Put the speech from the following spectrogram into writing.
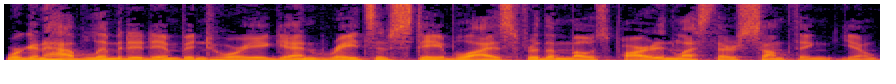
We're going to have limited inventory again. Rates have stabilized for the most part, unless there's something, you know,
